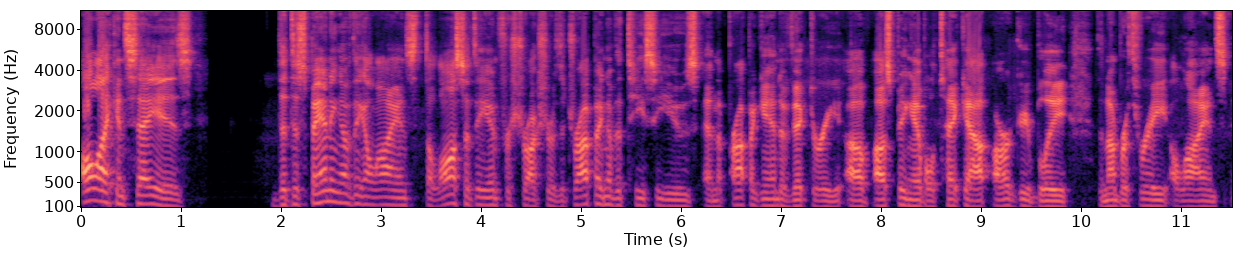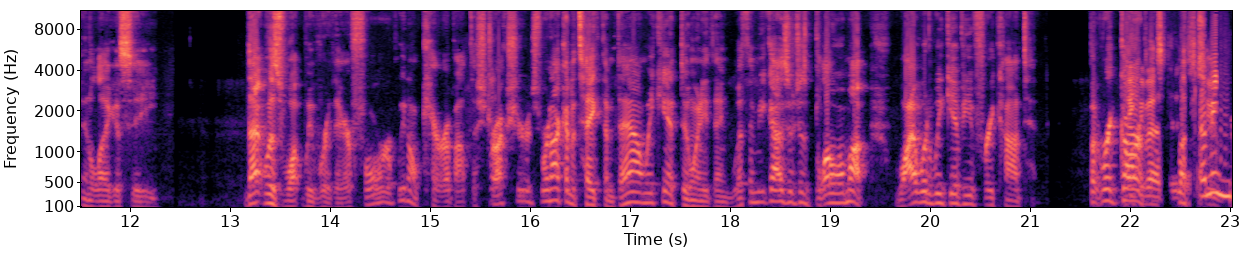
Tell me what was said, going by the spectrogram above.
All I can say is the disbanding of the alliance, the loss of the infrastructure, the dropping of the TCUs, and the propaganda victory of us being able to take out arguably the number three alliance in Legacy. That was what we were there for. We don't care about the structures. We're not going to take them down. We can't do anything with them. You guys are just blow them up. Why would we give you free content? But regardless, let's- I mean,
